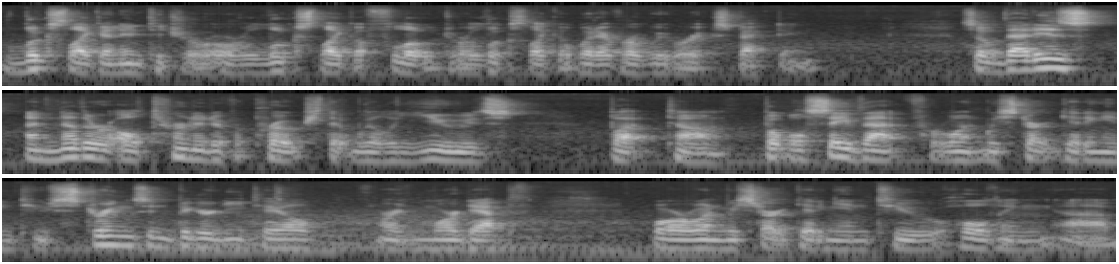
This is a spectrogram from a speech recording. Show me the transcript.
looks like an integer or looks like a float or looks like a whatever we were expecting. So that is another alternative approach that we'll use, but, um, but we'll save that for when we start getting into strings in bigger detail or in more depth, or when we start getting into holding uh,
